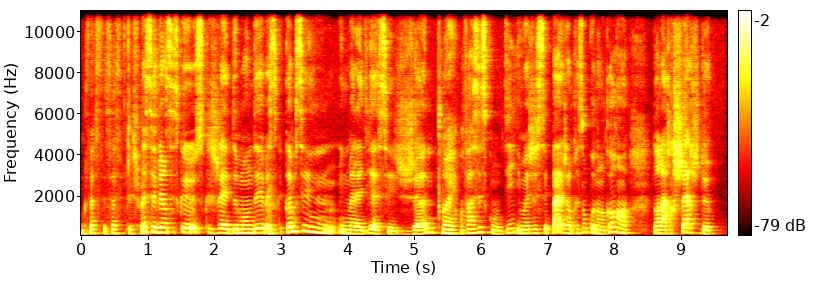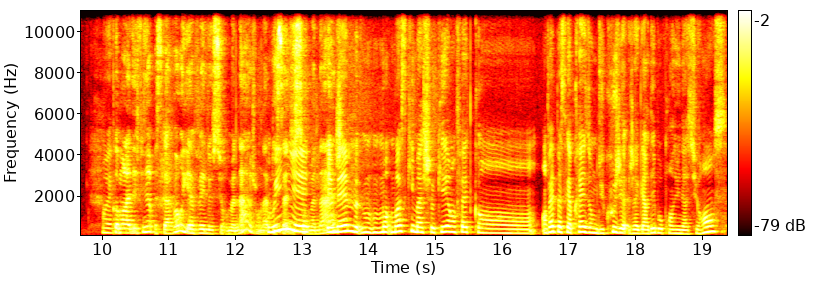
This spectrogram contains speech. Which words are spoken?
Donc ça, c'était chouette. c'est bien, c'est ce que, ce que j'allais te demander, parce que comme c'est une, une maladie assez jeune, Ouais. enfin c'est ce qu'on dit, moi je sais pas, j'ai l'impression qu'on est encore en- dans la recherche de Ouais. comment la définir, parce qu'avant il y avait le surmenage, on appelait Oui, ça du et, surmenage. et même, moi, moi, ce qui m'a choqué en fait, quand. En fait, parce qu'après, donc du coup, j'ai j'ai gardé pour prendre une assurance,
